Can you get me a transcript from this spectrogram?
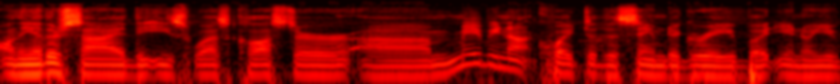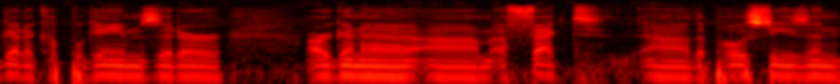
On the other side, the East-West cluster, um, maybe not quite to the same degree, but you know you've got a couple games that are are going to um, affect uh, the postseason.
